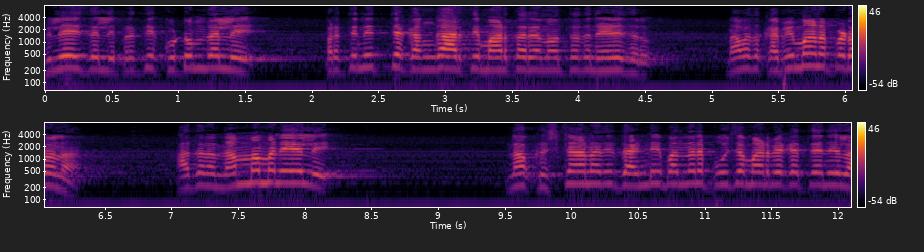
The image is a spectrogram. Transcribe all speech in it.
ವಿಲೇಜ್ದಲ್ಲಿ ಪ್ರತಿ ಕುಟುಂಬದಲ್ಲಿ ಪ್ರತಿನಿತ್ಯ ಗಂಗಾರತಿ ಮಾಡ್ತಾರೆ ಅನ್ನುವಂಥದ್ದನ್ನು ಹೇಳಿದರು. ನಾವು ಅದಕ್ಕೆ ಅಭಿಮಾನ ಪಡೋಣ. ಅದರ ನಮ್ಮ ಮನೆಯಲ್ಲಿ ನಾವು ಕೃಷ್ಣಾ ನದಿ ದಂಡಿ ಬಂದನೆ ಪೂಜೆ ಮಾಡಬೇಕತ್ತೇನಿಲ್ಲ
